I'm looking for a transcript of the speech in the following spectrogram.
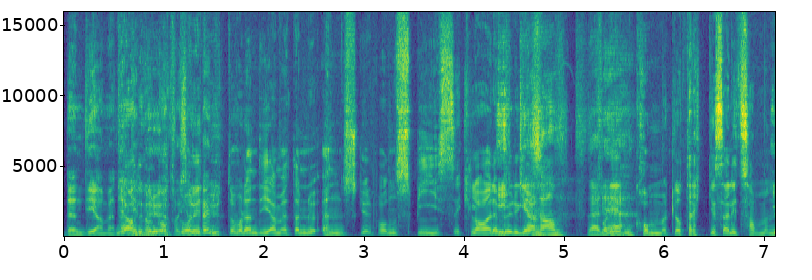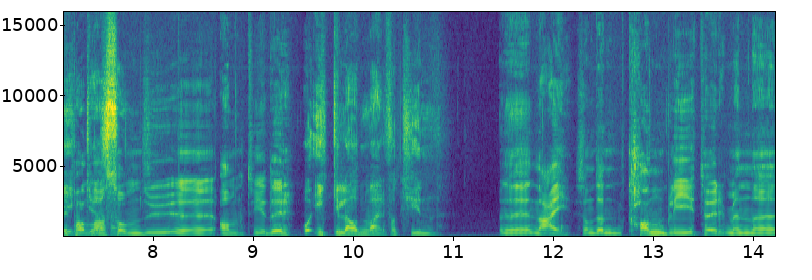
den diameteren ja Du kan brød, godt gå litt utover den diameteren du ønsker på den spiseklare Ikke burgeren. sant? Det er Fordi det. den kommer til å trekke seg litt sammen i Ikke panna, sant. som du eh, antyder. Og ikke la den være for tynn. Eh, Nei, sånn, den kan bli tørr, men eh,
